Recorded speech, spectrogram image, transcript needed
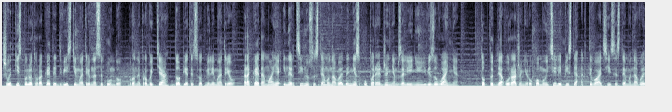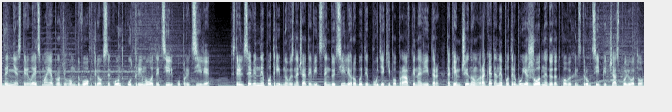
швидкість польоту ракети 200 метрів на секунду, бронепробиття до 500 мм. Ракета має інерційну систему наведення з упередженням за лінією візування. Тобто для ураження рухомої цілі після активації системи наведення стрілець має протягом 2-3 секунд утримувати ціль у прицілі. Стрільцеві не потрібно визначати відстань до цілі, робити будь-які поправки на вітер. Таким чином, ракета не потребує жодних додаткових інструкцій під час польоту.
